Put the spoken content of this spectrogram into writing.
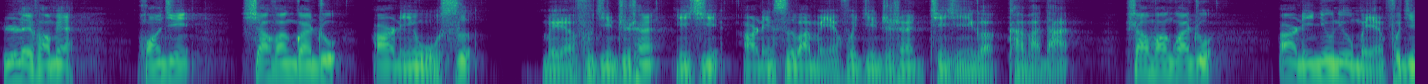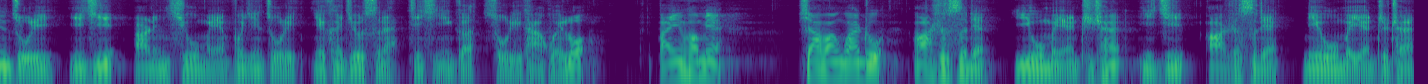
日内方面，黄金下方关注二零五四美元附近支撑以及二零四八美元附近支撑进行一个看反弹，上方关注。二零六六美元附近阻力以及二零七五美元附近阻力，也可以就此呢进行一个阻力看回落。白银方面，下方关注二十四点一五美元支撑以及二十四点零五美元支撑，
